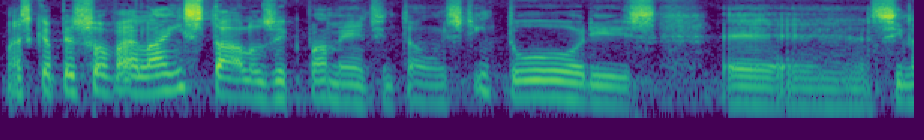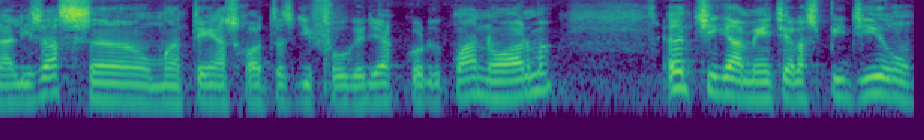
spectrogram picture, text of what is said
mas que a pessoa vai lá e instala os equipamentos. Então, extintores, é, sinalização, mantém as rotas de fuga de acordo com a norma. Antigamente elas pediam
